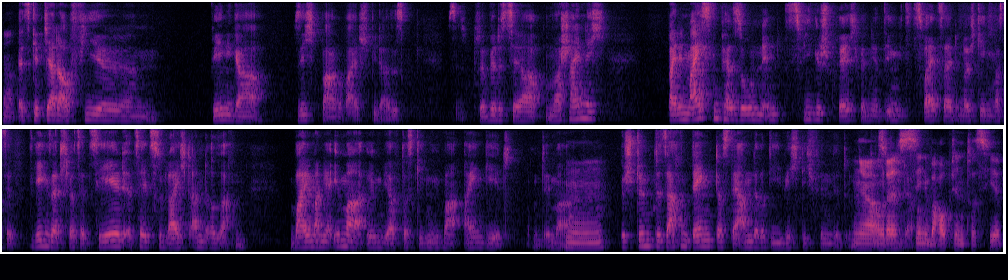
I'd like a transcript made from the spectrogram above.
Ja. es gibt ja da auch viel ähm, weniger sichtbare Beispiele. Also es, es, da würdest du ja wahrscheinlich bei den meisten Personen im Zwiegespräch, wenn ihr jetzt irgendwie zu zweit seid und euch gegen was, gegenseitig was erzählt, erzählst du leicht andere Sachen. Weil man ja immer irgendwie auf das Gegenüber eingeht und immer Mhm. bestimmte Sachen denkt, dass der andere die wichtig findet. Ja, oder dass es ihn überhaupt interessiert.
